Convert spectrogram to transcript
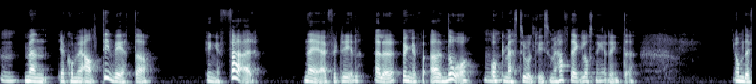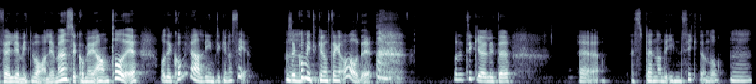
Mm. Men jag kommer alltid veta ungefär när jag är fertil, eller ungefär ändå, Mm. och mest troligtvis om jag haft ägglossning eller inte. Om det följer mitt vanliga mönster kommer jag ju anta det, och det kommer jag aldrig inte kunna se. Alltså jag Mm. kommer inte kunna stänga av det. och det tycker jag är lite eh, spännande insikt ändå. Mm.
